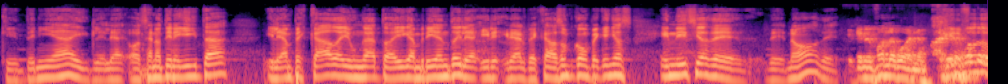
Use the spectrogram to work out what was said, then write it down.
que tenía, y le- le- o sea, no tiene guita, y le dan pescado, hay un gato ahí hambriento y le, y le- y le da el pescado. Son como pequeños indicios de, de ¿no? De, Que en el fondo es bueno. que en el fondo es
